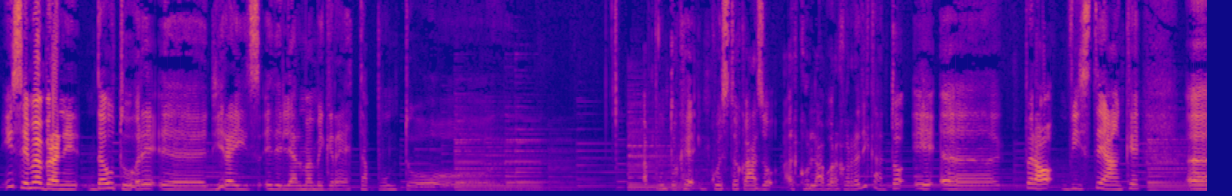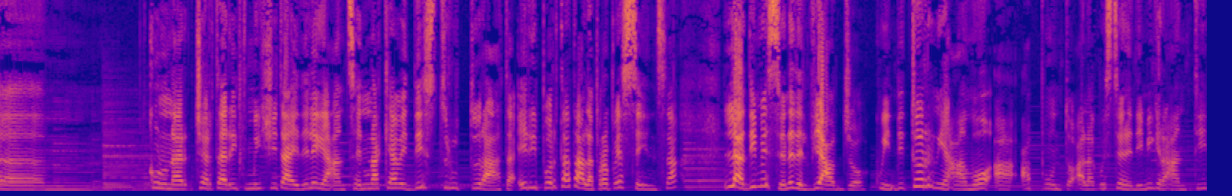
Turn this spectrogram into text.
Insieme a brani d'autore eh, di Reis e degli Alma Megretta, appunto. Appunto, che in questo caso collabora con Radicanto, e eh, però viste anche ehm, con una certa ritmicità ed eleganza in una chiave destrutturata e riportata alla propria essenza la dimensione del viaggio. Quindi torniamo a- appunto alla questione dei migranti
